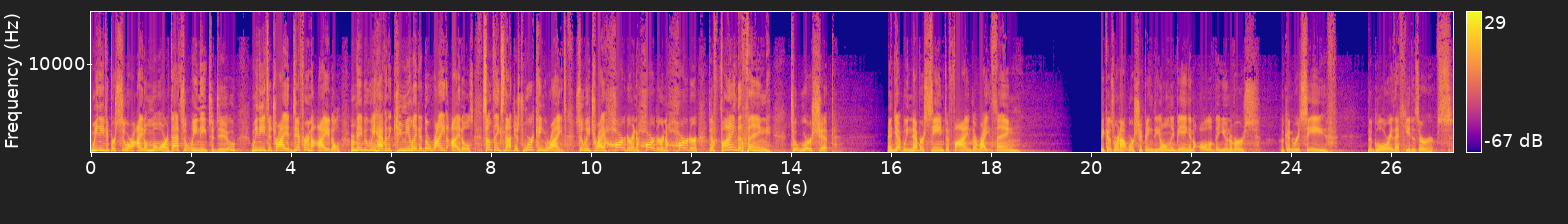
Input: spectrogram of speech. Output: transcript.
we need to pursue our idol more. That's what we need to do. We need to try a different idol. Or maybe we haven't accumulated the right idols. Something's not just working right. So we try harder and harder and harder to find the thing to worship. And yet we never seem to find the right thing because we're not worshiping the only being in all of the universe who can receive the glory that he deserves.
